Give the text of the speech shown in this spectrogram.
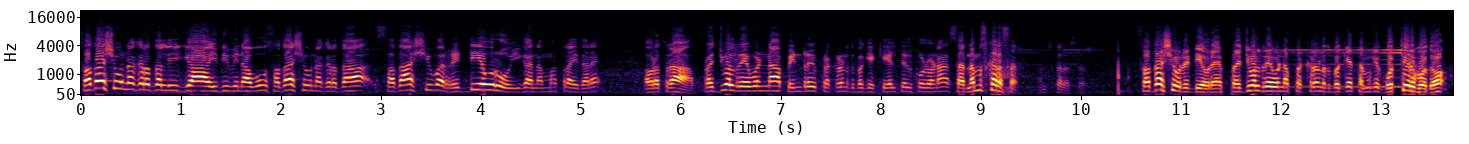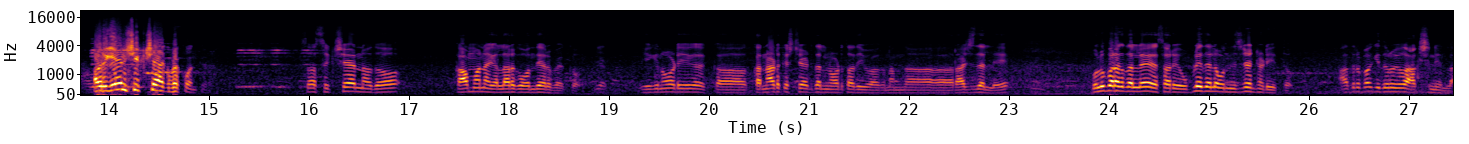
ಸದಾಶಿವ ನಗರದಲ್ಲಿ ಈಗ ಇದ್ದೀವಿ ನಾವು. ಸದಾಶಿವ ನಗರದ ಸದಾಶಿವ ರೆಡ್ಡಿಯವರು ಈಗ ನಮ್ಮ ಹತ್ರ ಇದ್ದಾರೆ. ಅವ್ರ ಹತ್ರ ಪ್ರಜ್ವಲ್ ರೇವಣ್ಣ ಪೆನ್ ಡ್ರೈವ್ ಪ್ರಕರಣದ ಬಗ್ಗೆ ಕೇಳಿ ತಿಳ್ಕೊಳ್ಳೋಣ. ಸರ್ ನಮಸ್ಕಾರ ಸರ್. ನಮಸ್ಕಾರ ಸರ್. ಸದಾಶಿವ ರೆಡ್ಡಿ ಅವರೇ ಪ್ರಜ್ವಲ್ ರೇವಣ್ಣ ಪ್ರಕರಣದ ಬಗ್ಗೆ ತಮಗೆ ಗೊತ್ತಿರ್ಬೋದು. ಅವ್ರಿಗೇನು ಶಿಕ್ಷೆ ಆಗಬೇಕು ಅಂತೀರ? ಸರ್ ಶಿಕ್ಷೆ ಅನ್ನೋದು ಕಾಮನ್ ಆಗಿ ಎಲ್ಲರಿಗೂ ಒಂದೇ ಇರಬೇಕು. ಈಗ ನೋಡಿ ಈಗ ಕ- ಕರ್ನಾಟಕ ಸ್ಟೇಟ್ದಲ್ಲಿ ನೋಡ್ತಾ ಇದ್ದೀವಿ ಇವಾಗ ನಮ್ಮ ರಾಜ್ಯದಲ್ಲಿ. ಗುಲ್ಬರ್ಗದಲ್ಲೇ ಸಾರಿ ಹುಬ್ಳಿದಲ್ಲೇ ಒಂದು ಇನ್ಸಿಡೆಂಟ್ ನಡೆಯಿತು ಅದ್ರ ಬಗ್ಗೆ ಇದ್ರೂ ಆಕ್ಷನ್ ಇಲ್ಲ.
